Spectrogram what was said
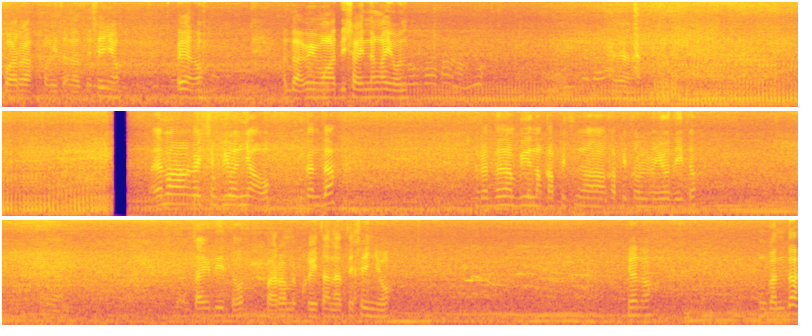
para pakita natin sa inyo. Ayan oh. Ang dami mga design na ngayon. Ayan. Ayan mga guys yung view niya oh. Ang ganda. Ang ganda ng view ng kapit na kapitolyo dito. Ayan. Yan tayo dito para mapakita natin sa inyo. Yan oh. Ang ganda.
